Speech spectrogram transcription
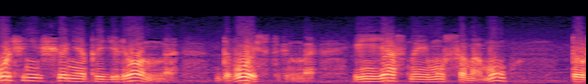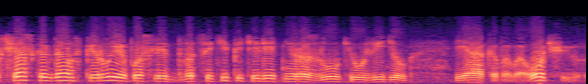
очень еще неопределенно, двойственно и неясно ему самому, то в час, когда он впервые после 25-летней разлуки увидел Иакова воочию,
